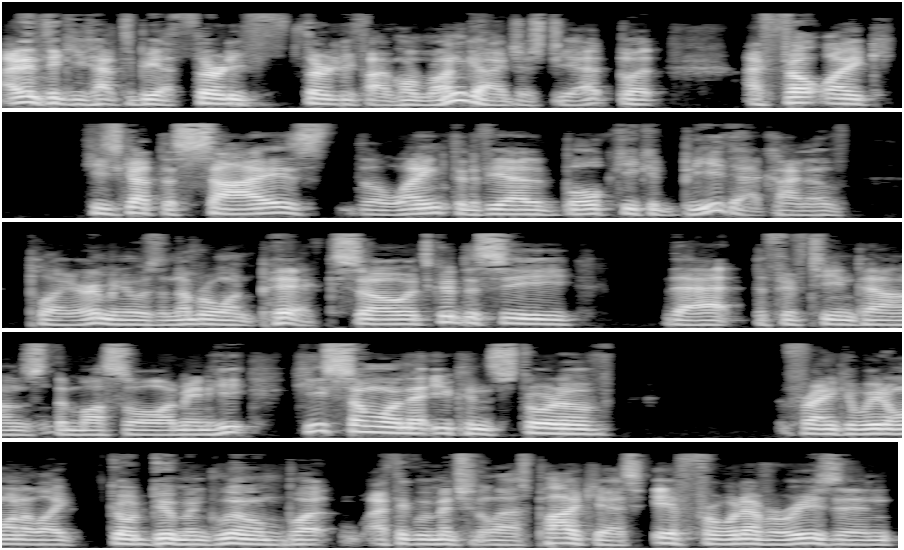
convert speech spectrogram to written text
I didn't think he'd have to be a 30, 35 home run guy just yet, but I felt like he's got the size, the length, and if he added bulk, he could be that kind of player. I mean, it was a number one pick. So it's good to see that the 15 pounds, the muscle. I mean, he he's someone that you can sort of Frank, and we don't want to like go doom and gloom, but I think we mentioned the last podcast. If for whatever reason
